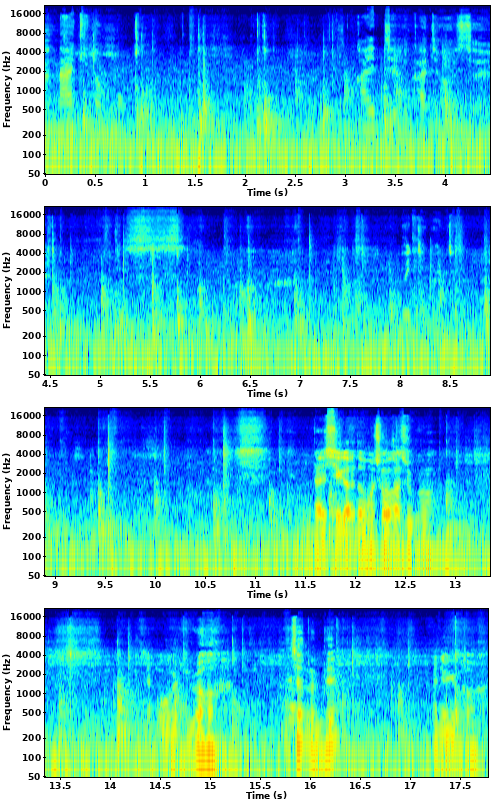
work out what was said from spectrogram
은하기도 먹고 스카이트를 가져왔어요. 왼쪽 왼쪽. 날씨가 너무 좋아가지고 오와 미쳤는데? 아니 여기 봐.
